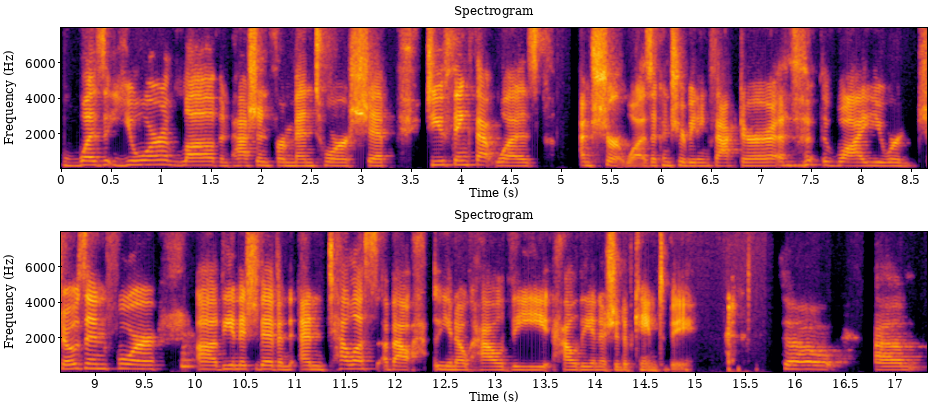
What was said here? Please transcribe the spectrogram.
was your love and passion for mentorship? Do you think that was? I'm sure it was a contributing factor why you were chosen for uh, the initiative, and and tell us about you know how the how the initiative came to be. So um,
